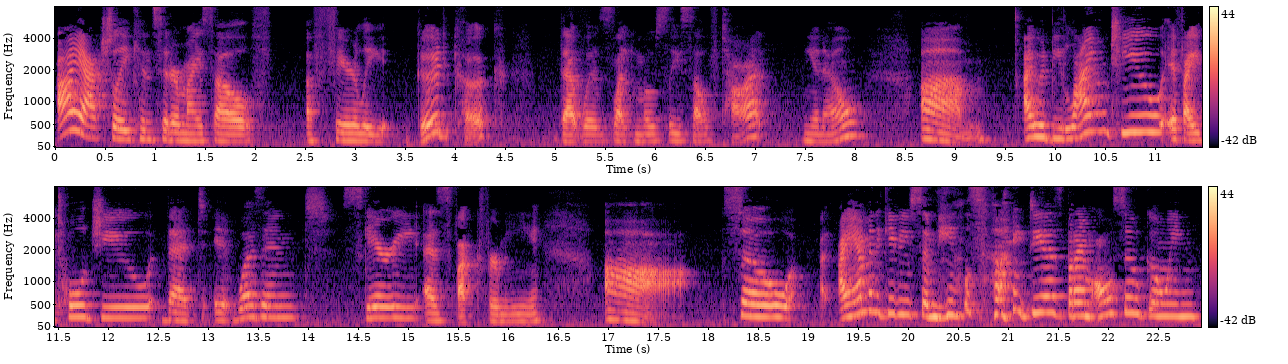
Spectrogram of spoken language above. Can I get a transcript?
I actually consider myself a fairly good cook that was like mostly self taught, you know? Um, I would be lying to you if I told you that it wasn't scary as fuck for me Uh, so I am going to give you some meals ideas, but I'm also going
